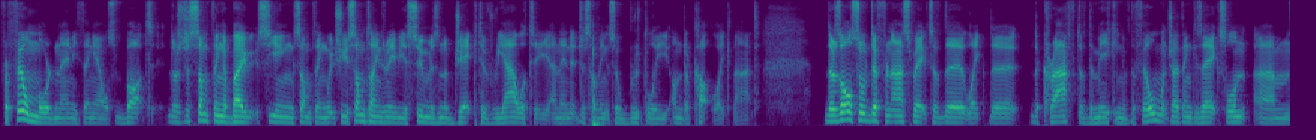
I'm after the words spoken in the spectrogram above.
for film more than anything else, but there's just something about seeing something which you sometimes maybe assume is an objective reality and then it just having it so brutally undercut like that. There's also different aspects of the like the the craft of the making of the film, which I think is excellent. Um,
